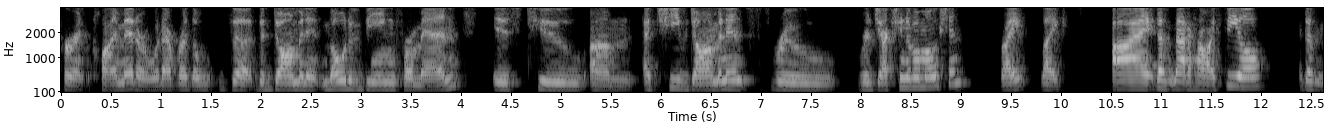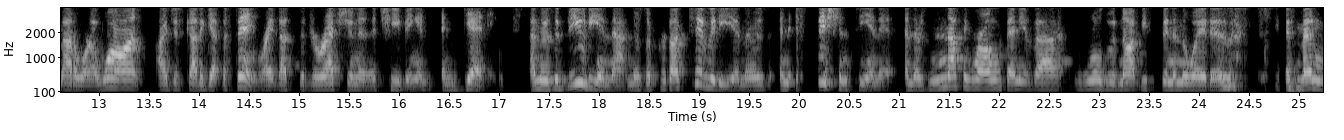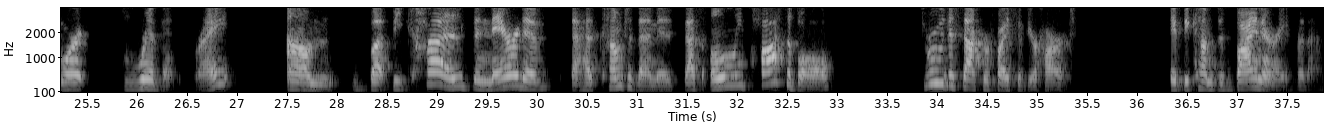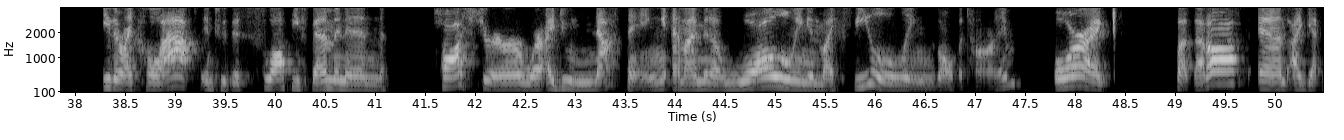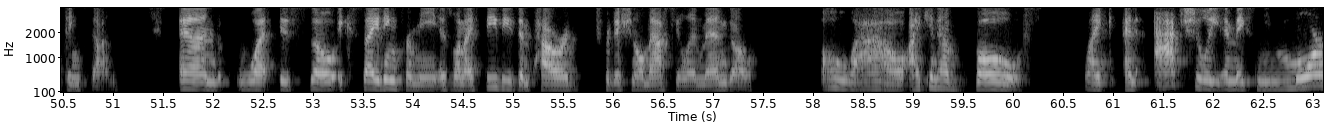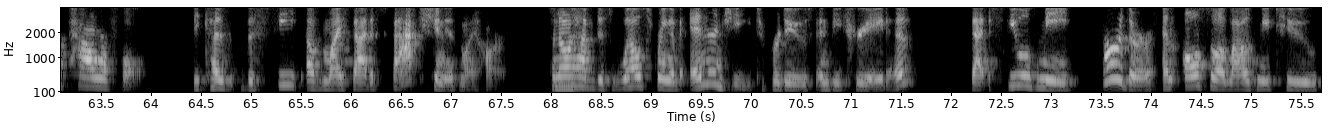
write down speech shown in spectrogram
current climate or whatever the the, the dominant mode of being for men is to um, achieve dominance through rejection of emotion right? Like i it doesn't matter how i feel. It doesn't matter what i want. I just got to get the thing right? That's the direction and achieving and, and getting. And there's a beauty in that and there's a productivity and there's an efficiency in it. And there's nothing wrong with any of that. The world would not be spinning the way it is if men weren't driven right? Um, but because the narrative that has come to them is that's only possible through the sacrifice of your heart, it becomes this binary for them. Either I collapse into this sloppy feminine posture where I do nothing and I'm in a wallowing in my feelings all the time, or I cut that off and I get things done. And what is so exciting for me is when I see these empowered traditional masculine men go, oh, wow, I can have both. Like, and actually, it makes me more powerful because the seat of my satisfaction is my heart. So now. I have this wellspring of energy to produce and be creative that fuels me further and also allows me to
